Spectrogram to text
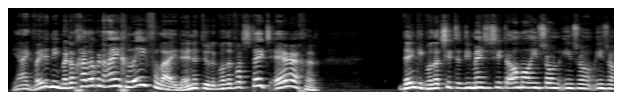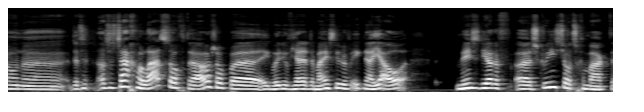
Ja, ik weet het niet, maar dat gaat ook een eigen leven leiden, hè, natuurlijk. Want het wordt steeds erger. Denk ik, want zitten, die mensen zitten allemaal in zo'n. In zo'n, in zo'n eh, dat, dat zagen we laatst toch trouwens. Op, eh, ik weet niet of jij dat naar mij stuurde of ik naar jou. Mensen die hadden eh, screenshots gemaakt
